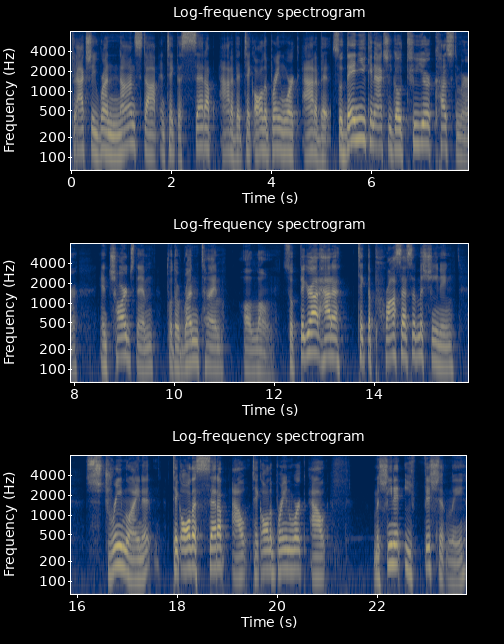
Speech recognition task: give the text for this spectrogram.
to actually run nonstop and take the setup out of it, take all the brain work out of it. So then you can actually go to your customer and charge them for the runtime alone. So figure out how to take the process of machining, streamline it, take all the setup out, take all the brain work out, machine it efficiently,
